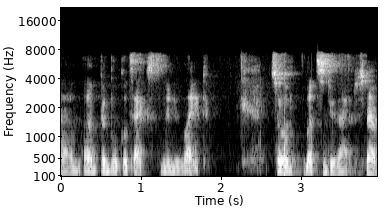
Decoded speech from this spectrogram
um, a biblical text in a new light. So let's do that just now.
